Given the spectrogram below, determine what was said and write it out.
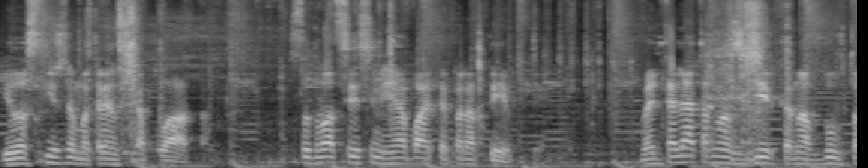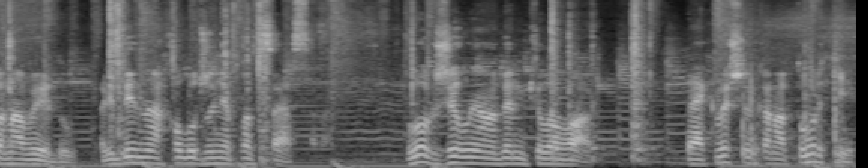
білосніжна материнська плата, 128 ГБ оперативки, вентиляторна збірка на вдув та на видув, рідинне охолодження процесора, блок живлення на 1 кВт, та як вишенка на торті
